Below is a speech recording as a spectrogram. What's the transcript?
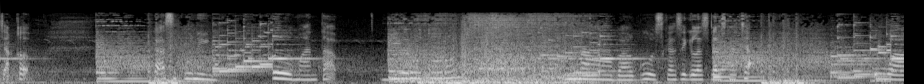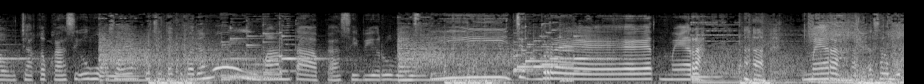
Cakep. Kasih kuning. Uh mantap. Biru turun. Nah bagus. Kasih gelas-gelas kaca wow cakep kasih ungu sayangku cinta kepadamu. Mantap kasih biru besti jebret. Merah. Merah. Ya sebut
